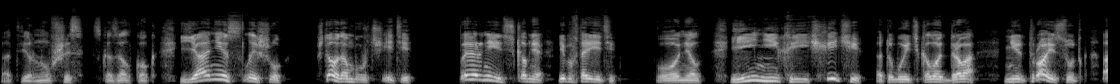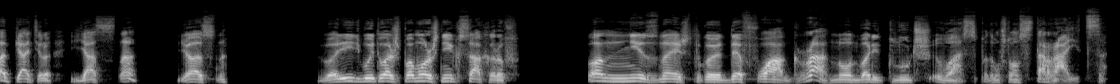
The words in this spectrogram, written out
Отвернувшись, сказал Кок. — Я не слышу. Что вы там бурчите? Повернитесь ко мне и повторите. — Понял. И не кричите, а то будете колоть дрова не трое суток, а пятеро. Ясно? Ясно. Варить будет ваш помощник Сахаров. Он не знает, что такое дефуагра, но он варит лучше вас, потому что он старается.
